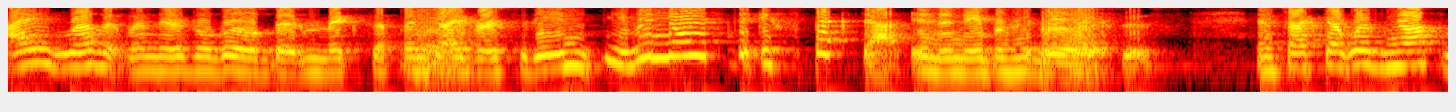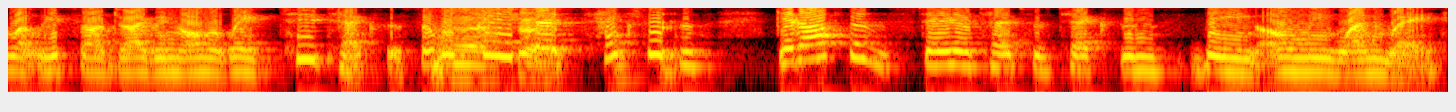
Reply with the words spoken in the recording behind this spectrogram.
I love it when there's a little bit of mix up and diversity. And you wouldn't always expect that in a neighborhood in Really? Texas. In fact, that was not what we saw driving all the way to Texas. So it was No, great right. that Texas is, get off the stereotypes of Texans being only one way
